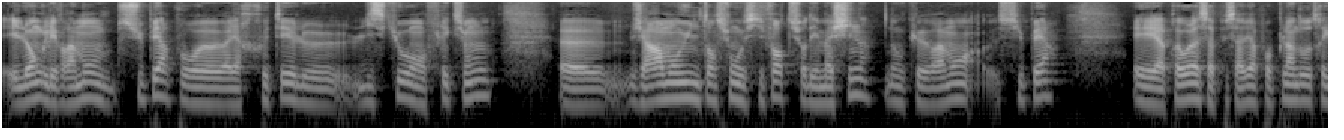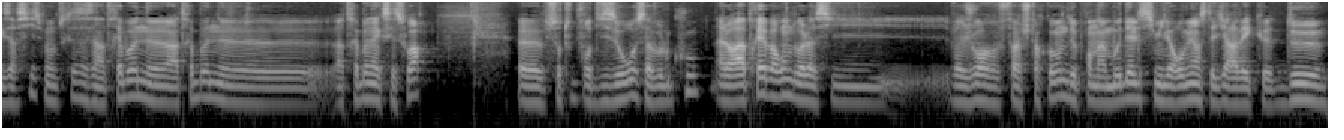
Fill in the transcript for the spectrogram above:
et l'angle est vraiment super pour aller recruter le l'ischio en flexion. J'ai rarement eu une tension aussi forte sur des machines, donc vraiment super. Et après voilà, ça peut servir pour plein d'autres exercices, mais en tout cas ça c'est un très bon, un très bon, un très bon accessoire. Euh, surtout pour 10 euros, ça vaut le coup. Alors après, par contre, voilà, si, je, te recommande de prendre un modèle similaire au mien, c'est-à-dire avec deux,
